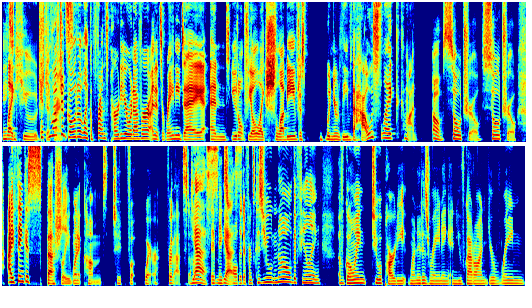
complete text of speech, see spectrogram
Makes like huge. if you have to go to like a friend's party or whatever and it's a rainy day and you don't feel like schlubby just when you leave the house, like, come on. Oh, so true. So true. I think especially when it comes to footwear for that stuff. Yes, It makes all the difference because you know the feeling of going to a party when it is raining and you've got on your rain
